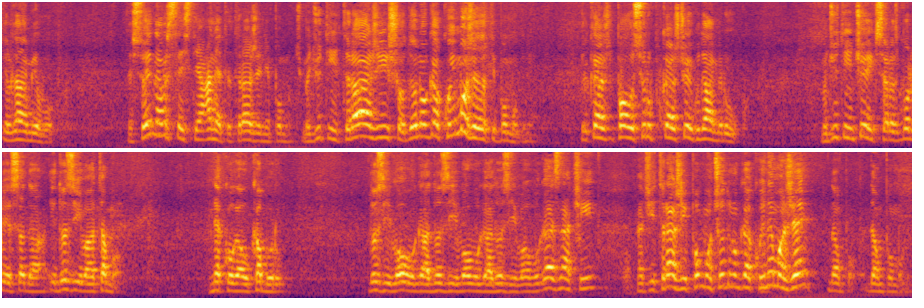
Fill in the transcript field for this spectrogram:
ili daj mi ovo. Znači, to je jedna vrsta isti'aneta, traženje pomoći. Međutim, tražiš od onoga koji može da ti pomogne. Ili kaže, pa u rupu, kaže čovjeku, daj mi ruku. Međutim, čovjek se razbolije sada i doziva tamo nekoga u kaburu, doziva ovoga, doziva ovoga, doziva ovoga, znači, znači traži pomoć od onoga koji ne može da, da mu pomogne.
